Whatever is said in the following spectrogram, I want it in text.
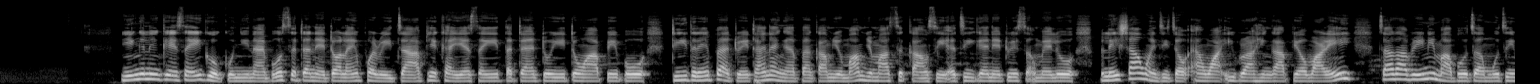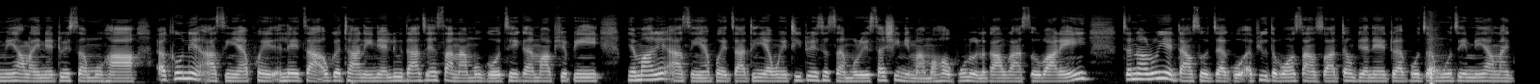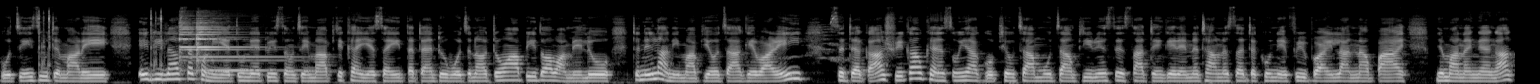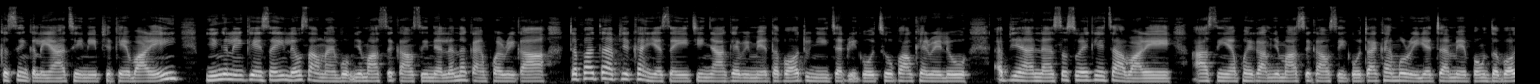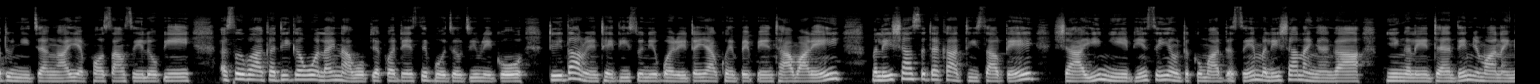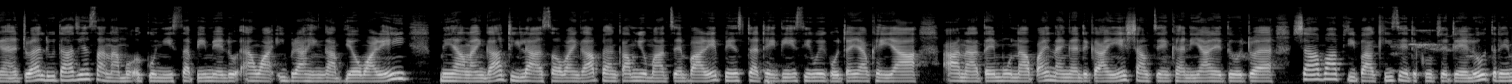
မြင်းကလင်ကေစိန်ကိုကူညီနိုင်ဖို့စစ်တပ်နဲ့တော်လိုင်းဖွဲ့တွေကြားအဖြစ်ခံရစရေးတက်တန်းတွန်းရေးတွန်းအားပေးဖို့ဒီသတင်းပတ်တွင်ထိုင်းနိုင်ငံဘန်ကောက်မြို့မှာမြန်မာစစ်ကောင်စီအကြီးအကဲနဲ့တွေ့ဆုံမယ်လို့မလေးရှားဝန်ကြီးချုပ်အန်ဝါအီဘရာဟင်ကပြောပါတယ်။ဂျာတာပရီနီမှာဗိုလ်ချုပ်မူကြီးမင်းအောင်လှိုင်နဲ့တွေ့ဆုံမှုဟာအခုနှစ်အာဆီယံဖွဲ့အလဲကျဥက္ကဋ္ဌအနေနဲ့လူသားချင်းစာနာမှုကိုအခြေခံမှာဖြစ်ပြီးမြန်မာနဲ့အာဆီယံဖွဲ့ကြားတရားဝင်ထိတွေ့ဆက်ဆံမှုတွေဆက်ရှိနေမှာမဟုတ်ဘူးလို့၎င်းကဆိုပါတယ်။ကျွန်တော်တို့ရဲ့တောင်းဆိုချက်ကိုအပြုသဘောဆောင်စွာတုံ့ပြန်တဲ့အတွက်ဗိုလ်ချုပ်မူကြီးမင်းအောင်လှိုင်ကိုကျေးဇူးတင်ပါတယ်။ AP လ18ရက်သူနဲ့တွေ့ဆုံချိန်မှာပြစ်ခတ်ရဲဆိုင်တပ်တန်းတို့ကိုကျွန်တော်တွန်းအားပေးသွားပါမယ်လို့တနင်္လာနေ့မှာပြောကြားခဲ့ပါတယ်။စစ်တပ်ကရွှေကောက်ခံဆိုရကိုဖြုတ်ချမှုကြောင့်ပြည်တွင်းစစ်စတင်ခဲ့တဲ့2021ခုနှစ်ဖေဖော်ဝါရီလနောက်ပိုင်းမြန်မာနိုင်ငံကကစင့်ကလျာအခြေအနေဖြစ်ခဲ့ပါတယ်။မြင်းကလင်ကေစိန်လှုံ့ဆော်နိုင်ဖို့မြန်မာစစ်ကောင်စီနဲ့လက်နက်ကင်ဖွဲ့တွေကတစ်ဖက်သက်ပြစ်ခတ်ရဲဆိုင်ကြီးညာခဲ့ပြီးမြဲသဘောတူညီချက်တွေကိုချိုးဖောက်ခဲ့ရလို့အပြန်အလှန်ဆွဆွဲခဲ့ကြပါတယ်။အာဆီယံဖွဲ့ကမြန်မာစစ်ကောင်စီကိုတိုက်ခိုက်မှုတွေရပ်တန့်မဲ့ပုံသဘောတူညီချက်9ရက်ဖော်ဆောင်စေလိုပြီးအဆိုပါကတိကဝတ်လိုက်နာဖို့ပြက်ကွက်တဲ့စစ်ဗိုလ်ချုပ်ကြီးတွေကိုဒေသတွင်ထိပ်သီးဆွေးနွေးပွဲတွေတက်ရောက်ခွင့်ပိတ်ပင်ထားပါတယ်။မလေးရှားစစ်တပ်ကတိစောက်တဲ့ယာယီမြေပြင်စေယုံတကူမှတဆင်မလေးရှားနိုင်ငံကမြေငလင်တန်တင်မြန်မာနိုင်ငံအတွက်လူသားချင်းစာနာမှုအကူအညီဆက်ပေးမယ်လို့အန်ဝါအီဘရာဟင်ကပြောပါတယ်။မင်းအောင်လိုင်ကဒီလအစောပိုင်းကဘန်ကောက်မြို့မှာကျင်းပတဲ့ဘင်းစတက်ထိပ်သီးအစည်းအဝေးကိုတက်ရောက်ခဲ့ရာအာနာသိမ့်မှုနောက်ပိုင်းနိုင်ငံတကာရဲ့ရှောင်ကျဉ်ခံနေရတဲ့သူအတွက်ရှားပါပြည်ပခီးစဉ်တစ်ခုဖြစ်တယ်လို့သတင်း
